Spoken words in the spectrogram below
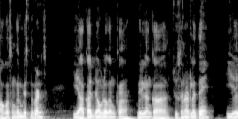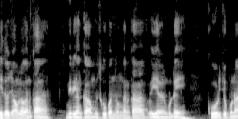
అవకాశం కనిపిస్తుంది ఫ్రెండ్స్. ఈ ఆకార జాములో కనుక మీరు కనుక చూసినట్లయితే ఈ ఐదో జాములో కనుక మీరు కనుక ముసుగు పందెం కనుక వేయాలనుకుంటే కోడి చొప్పున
